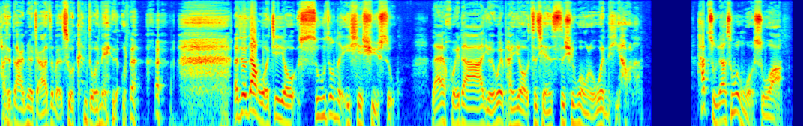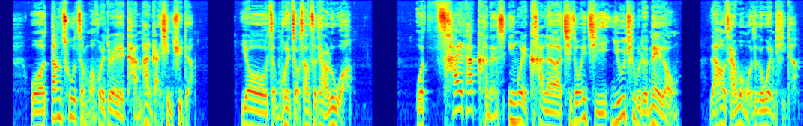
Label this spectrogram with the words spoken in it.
好像都还没有讲到这本书更多内容呢。那就让我借由书中的一些叙述来回答有一位朋友之前私讯问我的问题好了。他主要是问我说啊，我当初怎么会对谈判感兴趣的，又怎么会走上这条路啊？我猜他可能是因为看了其中一集 YouTube 的内容，然后才问我这个问题的。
